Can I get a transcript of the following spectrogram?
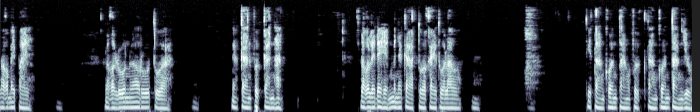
เราก็ไม่ไป เราก็รู้เนื้อรู้ตัวเนี่ยการฝึกการหัด เราก็เลยได้เห็นบรรยากาศตัวใครตัวเรา ที่ต่างคนต่างฝึกต่างคนต่างอยู่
